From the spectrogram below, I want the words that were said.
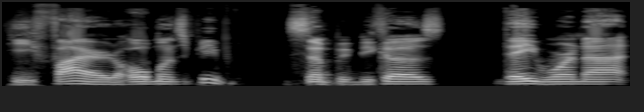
he fired a whole bunch of people simply because they were not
